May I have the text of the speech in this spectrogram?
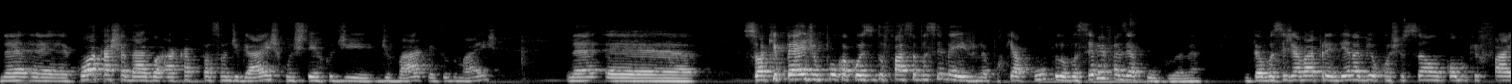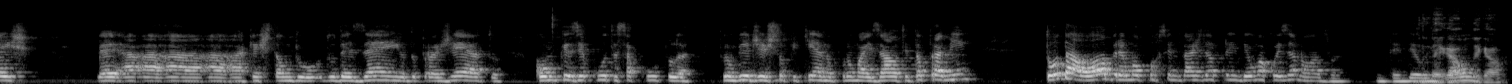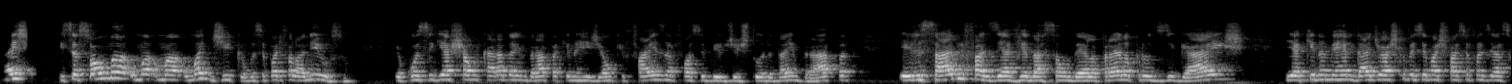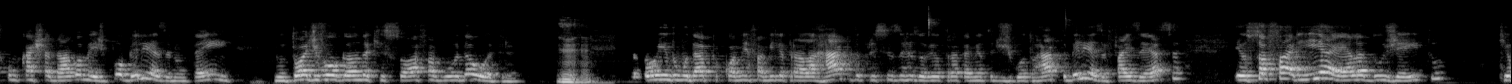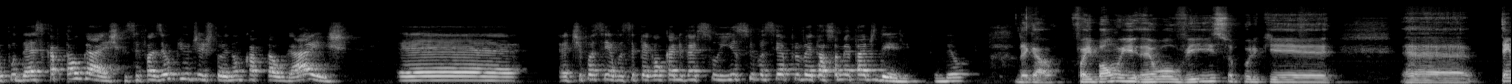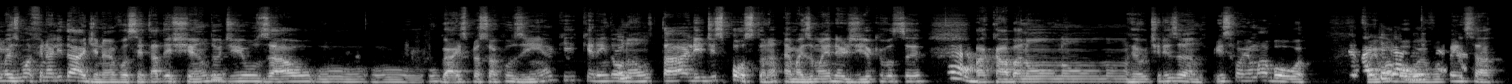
né, é, com a caixa d'água a captação de gás com esterco de, de vaca e tudo mais, né? É, só que perde um pouco a coisa do faça você mesmo, né? Porque a cúpula, você vai fazer a cúpula, né? Então você já vai aprender na bioconstrução como que faz a, a, a, questão do, do desenho, do projeto, como que executa essa cúpula para um biodigestor pequeno, para um mais alto. Então, para mim, toda obra é uma oportunidade de aprender uma coisa nova, entendeu? Legal, então, legal. Mas isso é só uma, uma, uma, uma dica. Você pode falar, Nilson, eu consegui achar um cara da Embrapa aqui na região que faz a fossa biodigestora da Embrapa. Ele sabe fazer a vedação dela para ela produzir gás. E aqui na minha realidade eu acho que vai ser mais fácil fazer essa com caixa d'água mesmo. Pô, beleza, não tem, não estou advogando aqui só a favor da outra. Uhum. Eu estou indo mudar com a minha família para lá rápido, preciso resolver o tratamento de esgoto rápido. Beleza, faz essa. Eu só faria ela do jeito que eu pudesse captar o gás. Que se fazer o biodigestor e não captar o gás, é, é tipo assim, é você pegar um canivete suíço e você aproveitar só metade dele, entendeu? Legal. Foi bom eu ouvir isso porque é, tem mais uma finalidade, né? Você está deixando de usar o, o, o gás para sua cozinha, que querendo ou não está ali disposto, né? É mais uma energia que você é. acaba não, não, não, reutilizando. Isso foi uma boa. Foi uma boa, eu vou pensar.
